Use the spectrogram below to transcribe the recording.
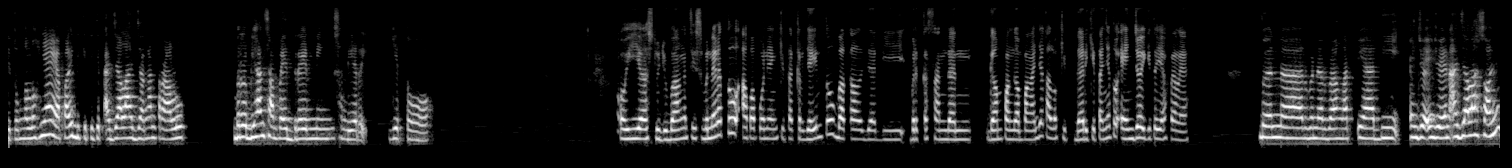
gitu. Ngeluhnya ya paling dikit-dikit aja lah, jangan terlalu berlebihan sampai draining sendiri gitu. Oh iya, setuju banget sih. Sebenarnya tuh apa pun yang kita kerjain tuh bakal jadi berkesan dan gampang-gampang aja kalau dari kitanya tuh enjoy gitu ya, Vel ya. Benar, benar banget. Ya di enjoy-enjoyin aja lah. Soalnya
